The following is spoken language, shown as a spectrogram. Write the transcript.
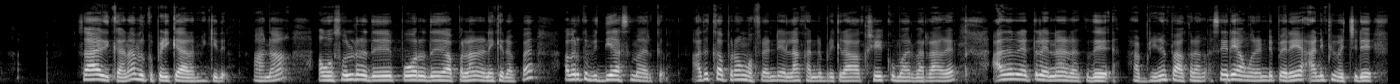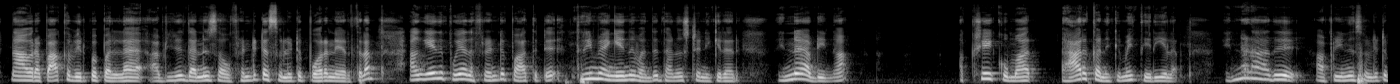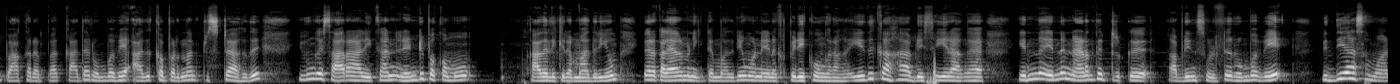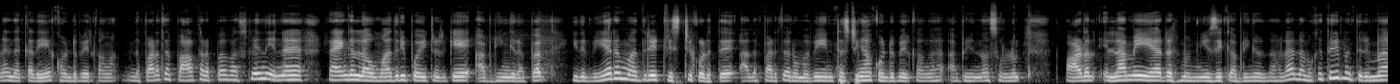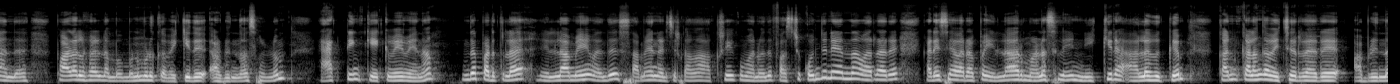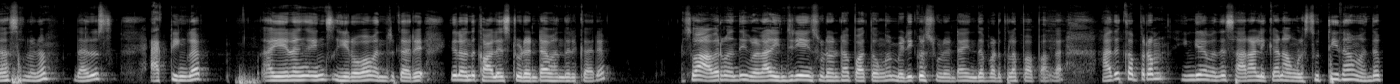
சாரிக்கான அவருக்கு பிடிக்க ஆரம்பிக்குது. ஆனால் அவங்க சொல்கிறது போகிறது அப்போல்லாம் நினைக்கிறப்ப அவருக்கு வித்தியாசமாக இருக்குது அதுக்கப்புறம் அவங்க ஃப்ரெண்டு எல்லாம் கண்டுபிடிக்கிறாங்க அக்ஷய்குமார் வர்றாரு. அந்த நேரத்தில் என்ன நடக்குது அப்படின்னு பார்க்குறாங்க சரி அவங்க ரெண்டு பேரையும் அனுப்பி வச்சுடு. நான் அவரை பார்க்க விருப்பப்படல அப்படின்னு தனுஷ் அவங்க ஃப்ரெண்டுகிட்ட சொல்லிட்டு போகிற நேரத்தில் அங்கேருந்து போய் அந்த ஃப்ரெண்டு பார்த்துட்டு திரும்பி அங்கேருந்து வந்து தனுஷ்கிட்ட நிற்கிறாரு என்ன அப்படின்னா அக்ஷய்குமார் யாரு அன்றைக்குமே தெரியலை. என்னடா அது? அப்படின்னு சொல்லிட்டு பார்க்குறப்ப கதை ரொம்பவே அதுக்கப்புறம் தான் ட்விஸ்ட் ஆகுது. இவங்க சாரா அலிகான் ரெண்டு பக்கமும் காதலிக்கிற மாதிரியும் இவரை கல்யாணம் பண்ணிக்கிட்ட மாதிரியும் ஒன்று எனக்கு பிடிக்குங்கிறாங்க. எதுக்காக அப்படி செய்கிறாங்க என்ன என்ன நடந்துகிட்ருக்கு அப்படின்னு சொல்லிட்டு ரொம்பவே வித்தியாசமான இந்த கதையை கொண்டு போயிருக்காங்க. இந்த படத்தை பார்க்குறப்ப ஃபஸ்ட்லேருந்து என்ன ட்ரையாங்கல் லவ் மாதிரி போயிட்டு இருக்கே அப்படிங்கிறப்ப இது வேறு மாதிரியே ட்விஸ்ட்டு கொடுத்து அந்த படத்தை ரொம்பவே இன்ட்ரெஸ்டிங்காக கொண்டு போயிருக்காங்க அப்படின்னு தான் சொல்லணும் பாடல் எல்லாமே ஏஆர் ரஹ்மான் மியூசிக் அப்படிங்கிறதுனால நமக்கு திரும்ப திரும்ப அந்த பாடல்கள் நம்ம முணுமுணுக்க வைக்கிது அப்படின்னு தான் சொல்லணும் ஆக்டிங் கேட்கவே வேணாம். இந்த படத்தில் எல்லாமே வந்து செமையாக நடிச்சிருக்காங்க. அக்ஷய்குமார் வந்து ஃபஸ்ட்டு கொஞ்ச நேரம் தான் வர்றாரு. கடைசியாக வர்றப்போ எல்லார் மனசுலேயும் நிற்கிற அளவுக்கு கண் கலங்க வச்சிடுறாரு அப்படின்னு தான் சொல்லணும். தனுஷ் ஆக்டிங்கில் இளங் யங்ஸ் ஹீரோவாக வந்திருக்காரு. இதில் வந்து காலேஜ் ஸ்டூடெண்ட்டாக வந்திருக்காரு. ஸோ அவர் வந்து இவ்வளோ நாள் இன்ஜினியரிங் ஸ்டூடெண்ட்டாக பார்த்தவங்க மெடிக்கல் ஸ்டூடெண்ட்டாக இந்த படத்தில் பார்ப்பாங்க. அதுக்கப்புறம் இங்கே வந்து சாராலிக்கான் அவங்கள சுற்றி தான் வந்து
